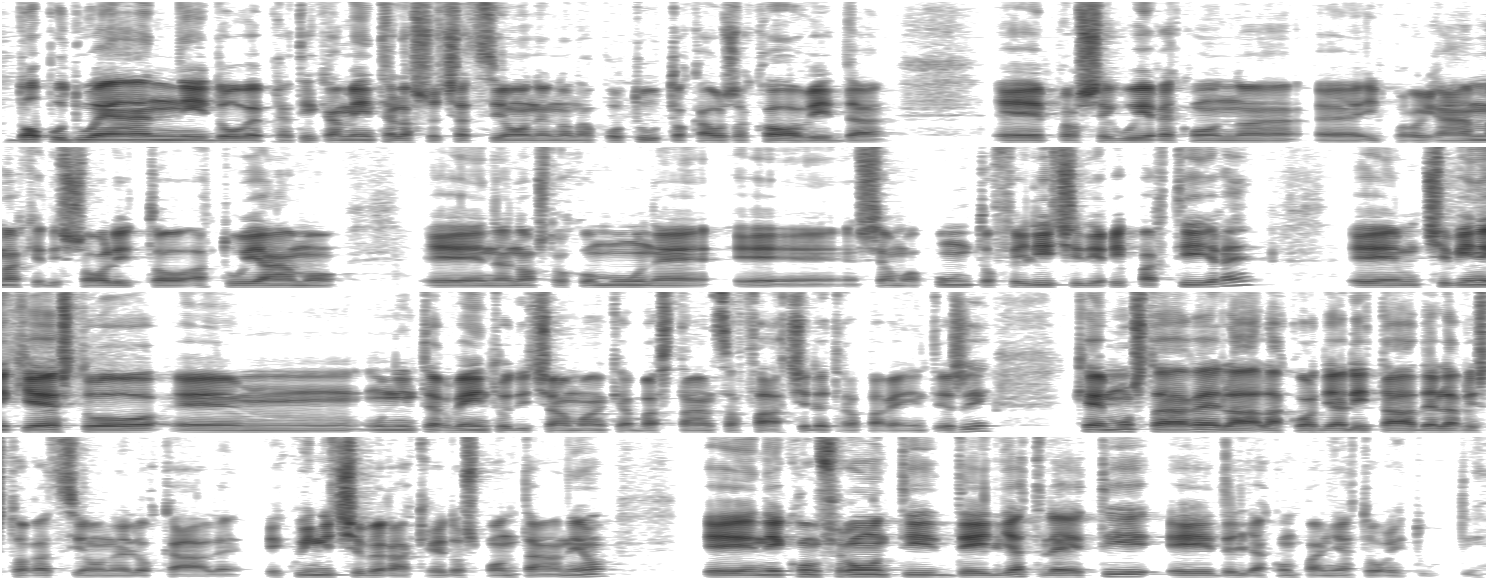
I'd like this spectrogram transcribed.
Dopo due anni dove praticamente l'associazione non ha potuto, causa Covid, eh, proseguire con eh, il programma che di solito attuiamo eh, nel nostro comune, siamo appunto felici di ripartire. Eh, ci viene chiesto ehm, un intervento diciamo anche abbastanza facile, tra parentesi, che è mostrare la, la, cordialità della ristorazione locale e quindi ci verrà credo spontaneo nei confronti degli atleti e degli accompagnatori tutti.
